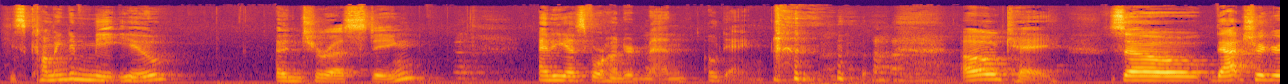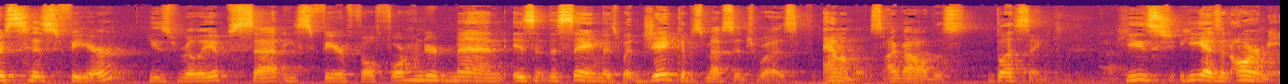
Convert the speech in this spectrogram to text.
He's coming to meet you. Interesting." And he has 400 men. Oh, dang. okay. So that triggers his fear. He's really upset. He's fearful. 400 men isn't the same as what Jacob's message was animals. I got all this blessing. He's, he has an army.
